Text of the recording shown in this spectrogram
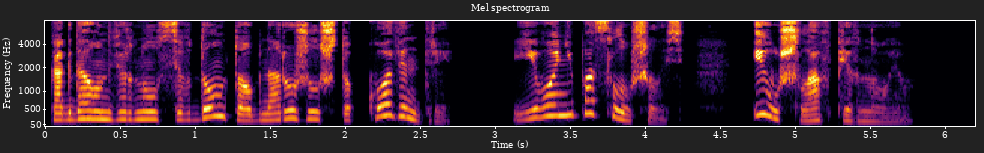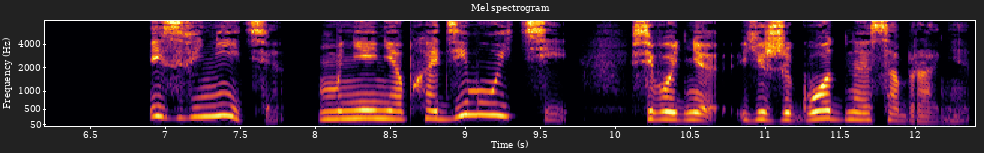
Когда он вернулся в дом, то обнаружил, что Ковентри его не послушалась и ушла в пивную. «Извините, мне необходимо уйти. Сегодня ежегодное собрание»,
